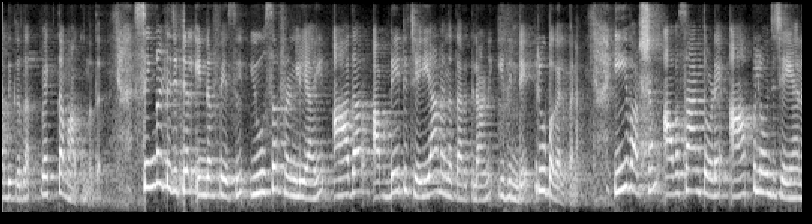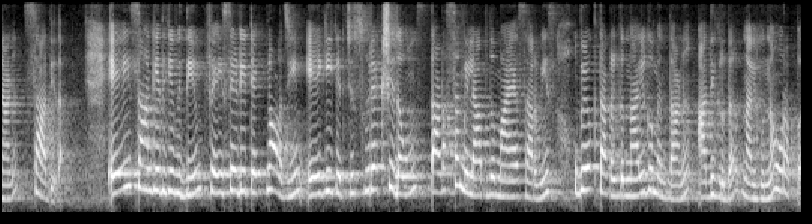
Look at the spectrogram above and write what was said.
അധികൃതർ വ്യക്തമാക്കുന്നത്. സിംഗിൾ ഡിജിറ്റൽ ഇന്റർഫേസിൽ യൂസർ ഫ്രണ്ട്ലിയായി ആധാർ അപ്ഡേറ്റ് ചെയ്യാമെന്ന തരത്തിലാണ് ഇതിന്റെ രൂപകൽപ്പന. ഈ വർഷം അവസാനത്തോടെ ആപ്പ് ലോഞ്ച് ചെയ്യാനാണ് സാധ്യത. എ ഐ സാങ്കേതിക വിദ്യയും ഫേസ് ഐ ഡി ടെക്നോളജിയും ഏകീകരിച്ച് സുരക്ഷിതവും തടസ്സമില്ലാത്തതുമായ സർവീസ് ഉപയോക്താക്കൾക്ക് നൽകുമെന്നാണ് അധികൃതർ നൽകുന്ന ഉറപ്പ്.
